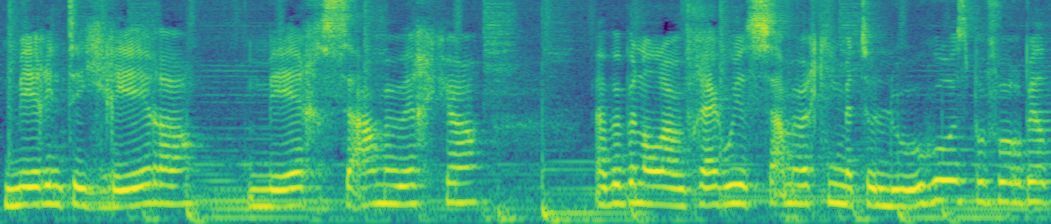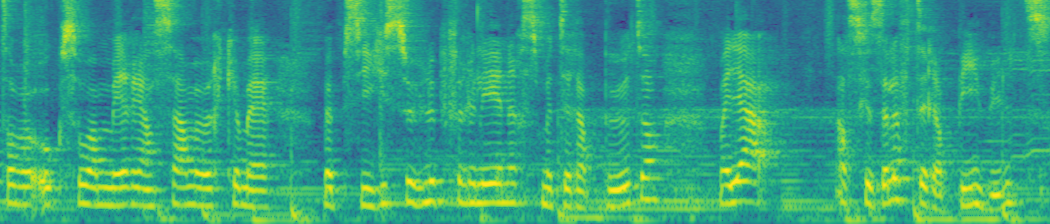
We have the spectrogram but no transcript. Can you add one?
Meer integreren, meer samenwerken. En We hebben al een vrij goede samenwerking met de logo's bijvoorbeeld. Dat we ook zo wat meer gaan samenwerken met, met psychische hulpverleners, met therapeuten. Maar ja, als je zelf therapie wilt,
